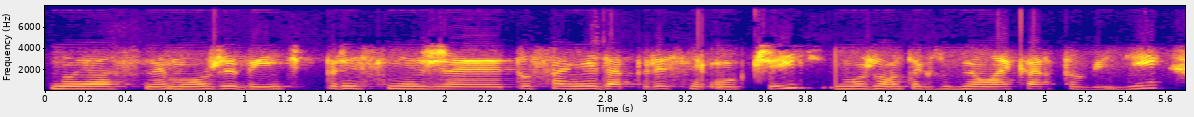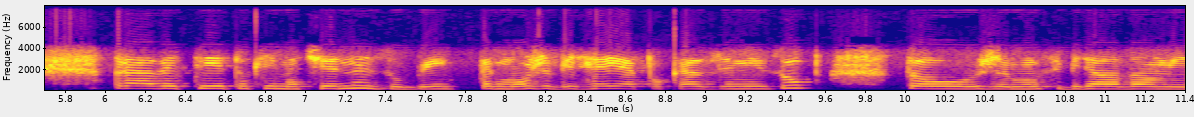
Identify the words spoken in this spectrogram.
No jasné, môže byť. Presne, že to sa nedá presne určiť. Možno tak zubný lekár to vidí. Práve tieto, keď má čierne zuby, tak môže byť hej aj pokazený zub. To už musí byť ale veľmi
